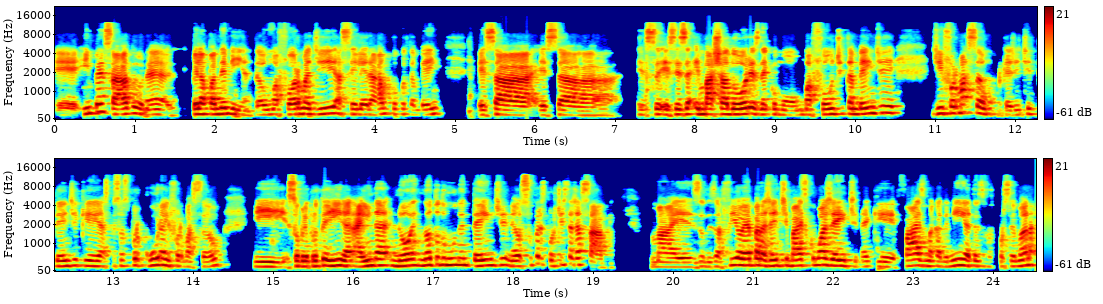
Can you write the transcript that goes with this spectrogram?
é, impensado, né, pela pandemia. Então, uma forma de acelerar um pouco também essa, essa, esses embaixadores, né, como uma fonte também de de informação, porque a gente entende que as pessoas procuram informação e sobre proteína, ainda não, não todo mundo entende, né? O super esportista já sabe, mas o desafio é para a gente mais como a gente, né? Que faz uma academia três vezes por semana,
